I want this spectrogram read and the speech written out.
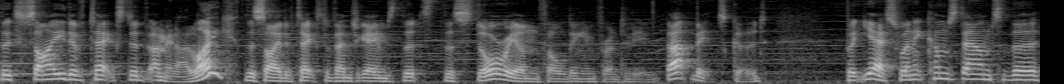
the side of text. Ad- I mean, I like the side of text adventure games that's the story unfolding in front of you. That bit's good. But yes, when it comes down to the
